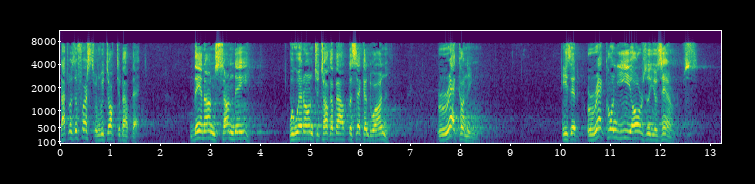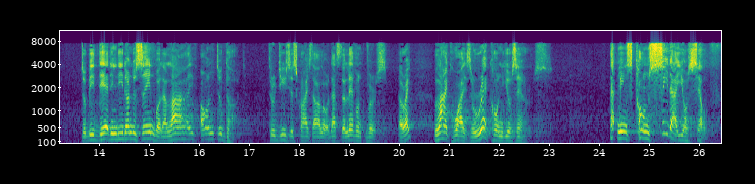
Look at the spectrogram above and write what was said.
That was the first one. We talked about that. Then on Sunday, we went on to talk about the second one reckoning. He said, Reckon ye also yourselves to be dead indeed unto sin, but alive unto God through Jesus Christ our Lord. That's the 11th verse. All right? Likewise, reckon yourselves. That means consider yourself.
